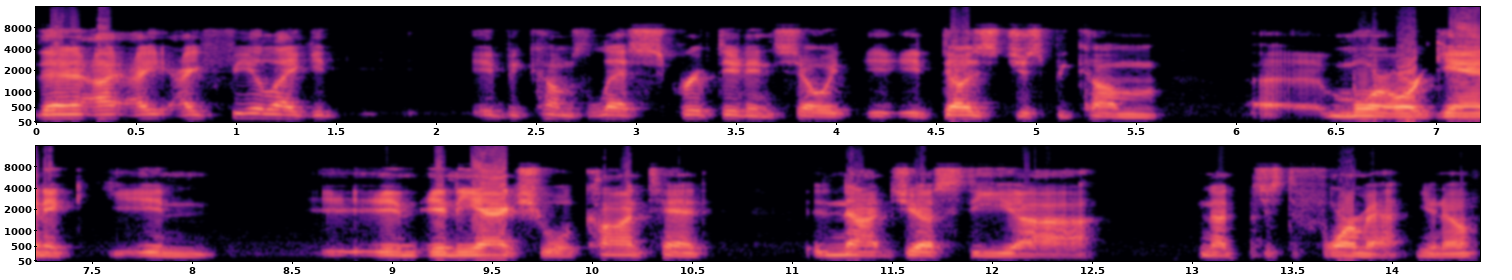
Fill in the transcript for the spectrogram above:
then I, I, I feel like it it becomes less scripted, and so it, it, it does just become uh, more organic in in in the actual content, not just the uh, not just the format, you know.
